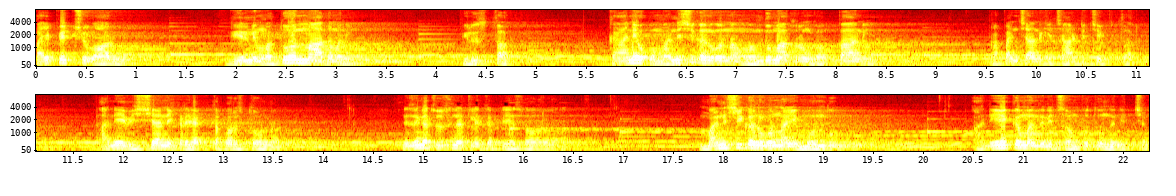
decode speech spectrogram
పైపెచ్చు వారు దీనిని మతోన్మాదమని పిలుస్తారు. కానీ ఒక మనిషి కనుగొన్న మందు మాత్రం గొప్ప అని ప్రపంచానికి చాటి చెప్తారు. అనే విషయాన్ని ఇక్కడ వ్యక్తపరుస్తూ ఉన్నాడు. నిజంగా చూసినట్లయితే ప్రియ సోదరులారా మనిషి కనుగొన్న ఈ మందు అనేక మందిని చంపుతుంది నిత్యం.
